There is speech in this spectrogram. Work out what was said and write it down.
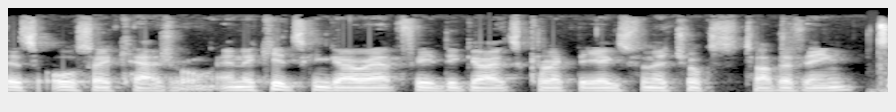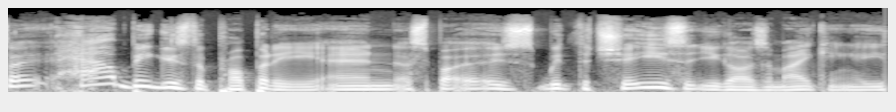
that's also casual, and the kids can go out, feed the goats, collect the eggs from the chooks, type of thing. So, how big is the property? And I suppose with the cheese that you guys are making, are you,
